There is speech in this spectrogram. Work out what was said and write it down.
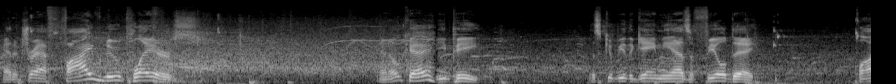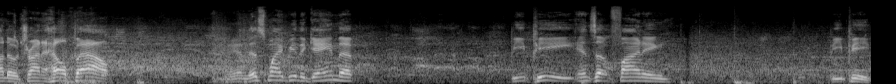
had to draft five new players. And okay, BP. This could be the game he has a field day. Plondo trying to help out. And this might be the game that BP ends up finding BP.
